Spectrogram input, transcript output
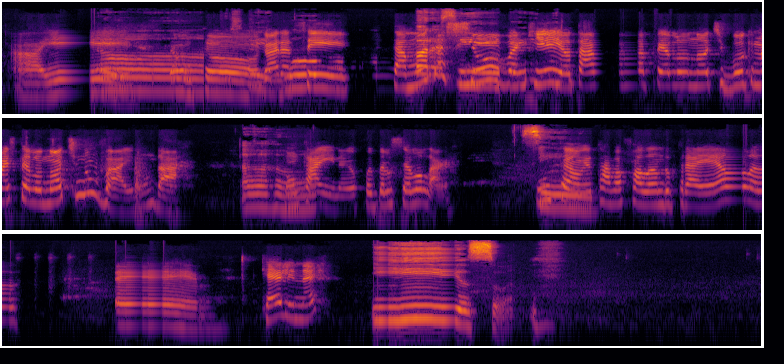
Aê, pronto. Agora sim. Tá muita chuva aqui. Eu tava pelo notebook, mas pelo note não vai, não dá. Uhum. Não tá aí, né? Eu fui pelo celular. Sim. Então, eu tava falando para elas, é... Kelly, né? Isso.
